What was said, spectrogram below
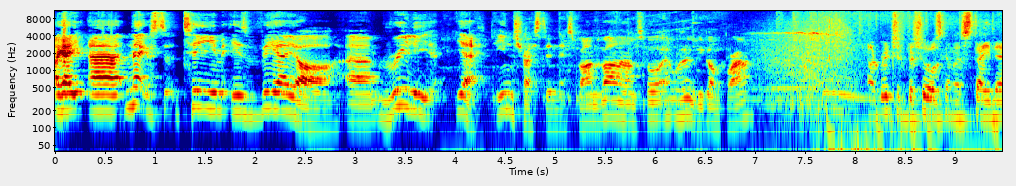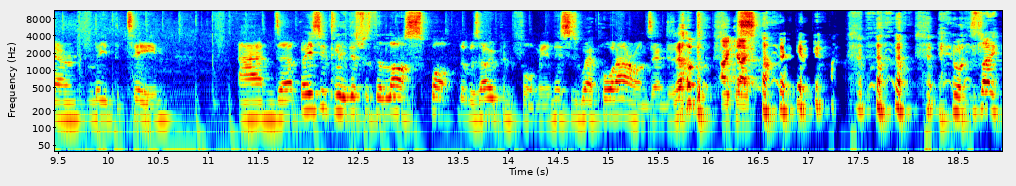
Okay, uh, next team is VAR. Um, really, yeah, interesting this one. Van Who have you gone for, Aaron? Uh, Richard Verschoor is going to stay there and lead the team. And uh, basically, this was the last spot that was open for me, and this is where Paul Aron's ended up. Okay. So, it was like,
